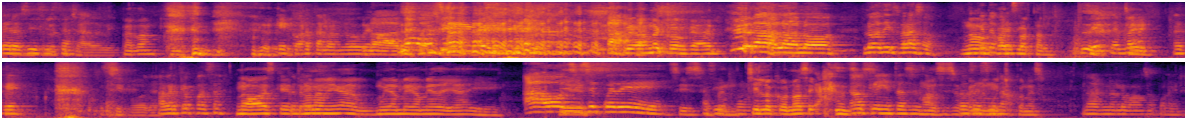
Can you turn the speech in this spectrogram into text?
Pero sí, sí Lo está. escuchado, güey. perdón. Que córtalo, no, güey. No, no, sí, Me van a colgar. No, lo, lo, lo disfrazo. No, ¿Qué te parece? córtalo. ¿Sí? ¿De plano? Ok. Sí, pobre. A ver qué pasa. No, es que tengo una amiga, muy amiga mía de allá y. Ah, oh, Y sí es- se puede. sí, se así ofende. como- Sí lo conoce. Ok, entonces no. No, sí se entonces ofende sí, mucho no. con eso. No, no lo vamos a poner.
